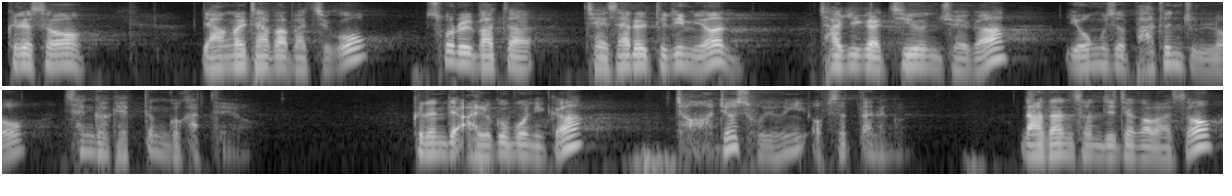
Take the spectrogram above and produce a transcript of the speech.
그래서 양을 잡아 바치고 소를 바쳐 제사를 드리면 자기가 지은 죄가 용서 받은 줄로 생각했던 것 같아요. 그런데 알고 보니까 전혀 소용이 없었다는 겁니다. 나단 선지자가 와서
